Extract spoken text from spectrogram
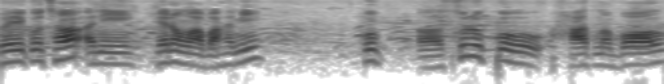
गएको छ अनि हेरौँ अब हामी को अ, सुरुकको हातमा बल।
